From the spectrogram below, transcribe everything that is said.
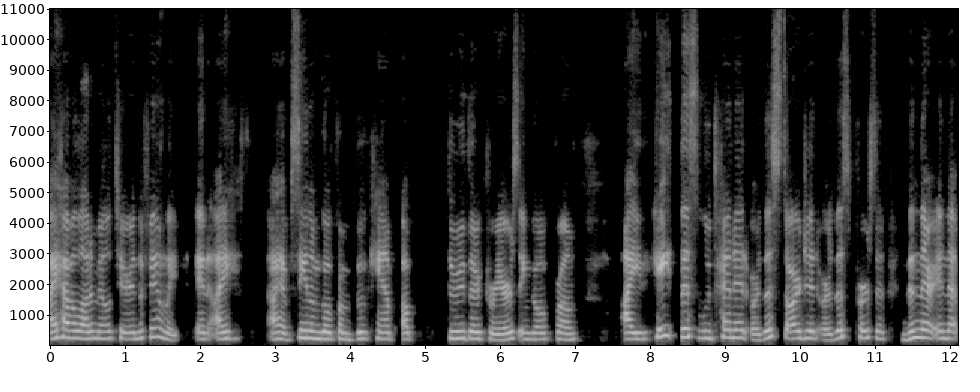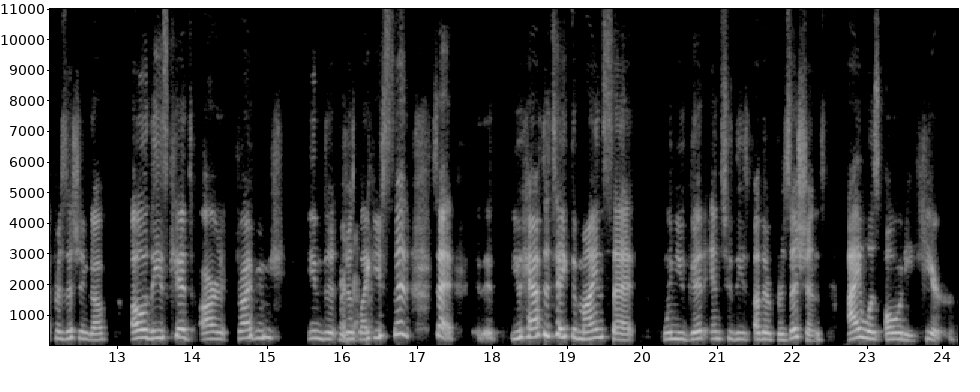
i have a lot of military in the family and i I have seen them go from boot camp up through their careers and go from I hate this lieutenant or this sergeant or this person. Then they're in that position, go, oh, these kids are driving me into just like you said, said you have to take the mindset when you get into these other positions. I was already here.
